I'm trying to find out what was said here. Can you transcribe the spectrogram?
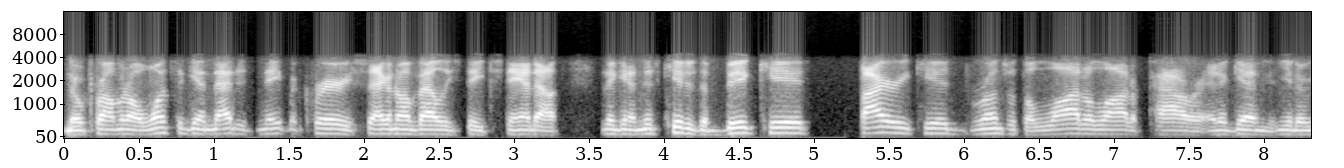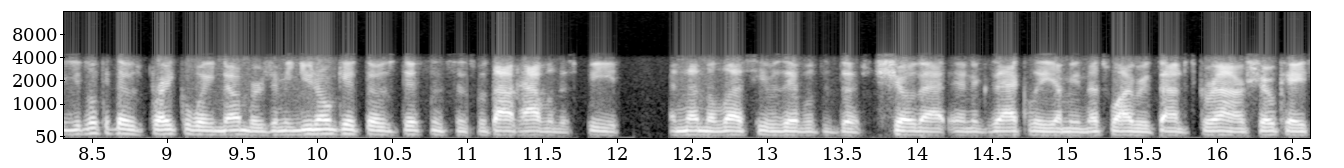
No problem at all. Once again, that is Nate McCrary, Saginaw Valley State standout. And again, this kid is a big kid, fiery kid, runs with a lot, a lot of power. And again, you know, you look at those breakaway numbers. I mean, you don't get those distances without having the speed and nonetheless he was able to, to show that. And exactly, I mean, that's why we found his our showcase.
